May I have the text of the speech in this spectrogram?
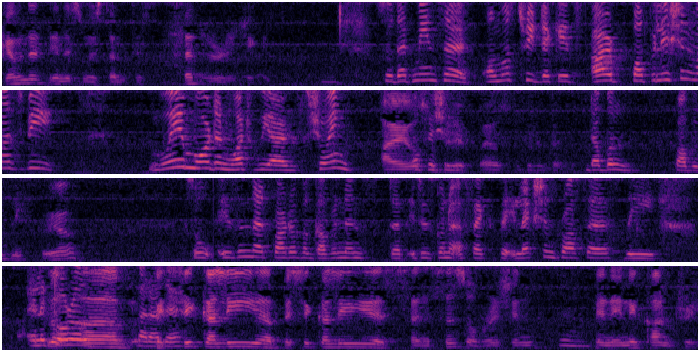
cabinet in its wisdom decided to reject it. So that means that almost three decades, our population must be way more than what we are showing I also officially. Believe, I also believe that. Double, probably. Yeah. So isn't that part of a governance that it is going to affect the election process, the electoral uh, that are basically, there? Uh, basically, a census operation hmm. in any country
